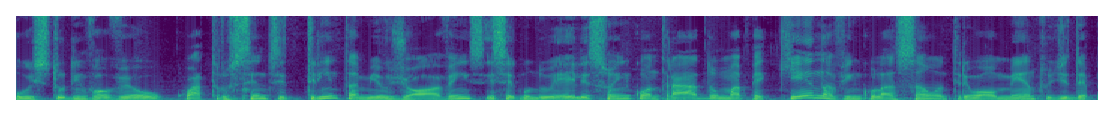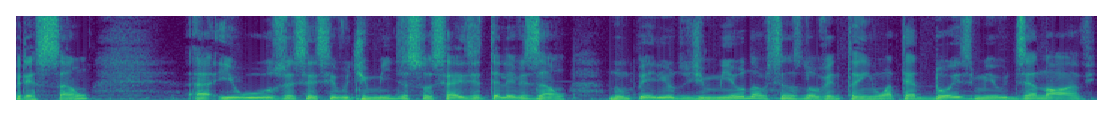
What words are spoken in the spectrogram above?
O estudo envolveu 430 mil jovens e, segundo eles, foi encontrado uma pequena vinculação entre o aumento de depressão e o uso excessivo de mídias sociais e televisão, num período de 1991 até 2019.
